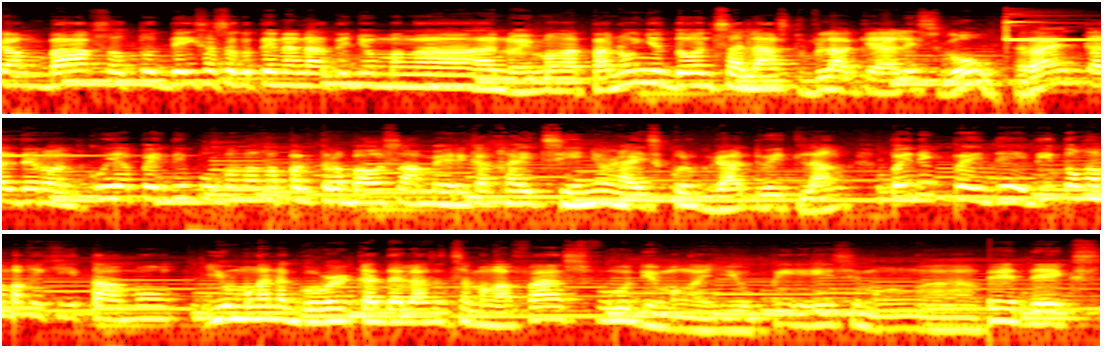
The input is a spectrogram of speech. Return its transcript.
Welcome back. So today sasagutin na natin yung mga ano, yung mga tanong nyo doon sa last vlog. Kaya let's go. Ryan Calderon, Kuya, pwede po ba makapagtrabaho sa Amerika kahit senior high school graduate lang? Pwede, pwede. Dito nga makikita mo yung mga nag-work kadalasan sa mga fast food, yung mga UPS, yung mga FedEx.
